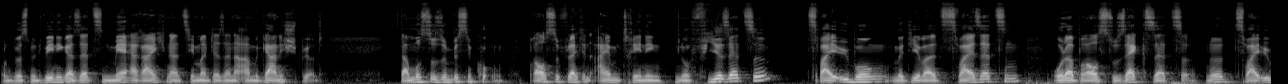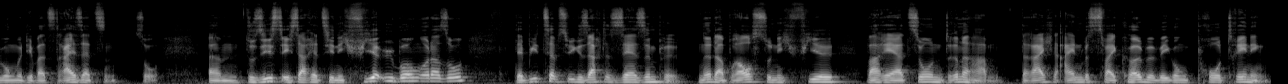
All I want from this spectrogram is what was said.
und wirst mit weniger Sätzen mehr erreichen als jemand, der seine Arme gar nicht spürt. Da musst du so ein bisschen gucken. Brauchst du vielleicht in einem Training nur vier Sätze, zwei Übungen mit jeweils zwei Sätzen oder brauchst du sechs Sätze, ne? zwei Übungen mit jeweils drei Sätzen? So. Ähm, du siehst, ich sage jetzt hier nicht vier Übungen oder so, der Bizeps, wie gesagt, ist sehr simpel. Ne? Da brauchst du nicht viel Variation drin haben. Da reichen ein bis zwei Curl-Bewegungen pro Training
